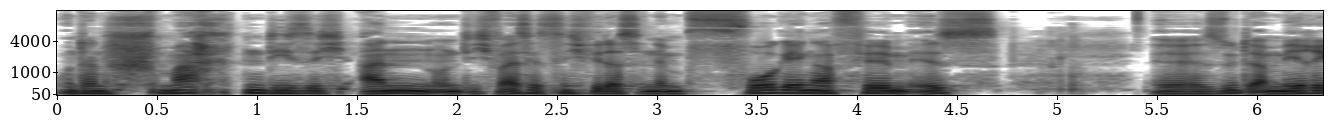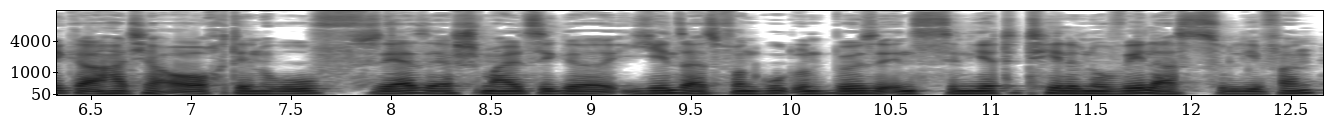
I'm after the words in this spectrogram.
und dann schmachten die sich an und ich weiß jetzt nicht, wie das in dem Vorgängerfilm ist. Äh, Südamerika hat ja auch den Ruf, sehr, sehr schmalzige, jenseits von Gut und Böse inszenierte Telenovelas zu liefern.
